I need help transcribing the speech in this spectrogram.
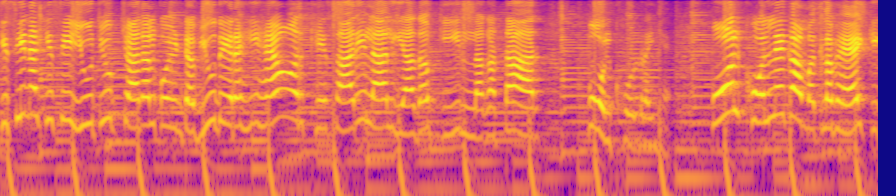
किसी न किसी YouTube चैनल को इंटरव्यू दे रही हैं और खेसारी लाल यादव की लगातार पोल खोल रही है। पोल खोलने का मतलब है कि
